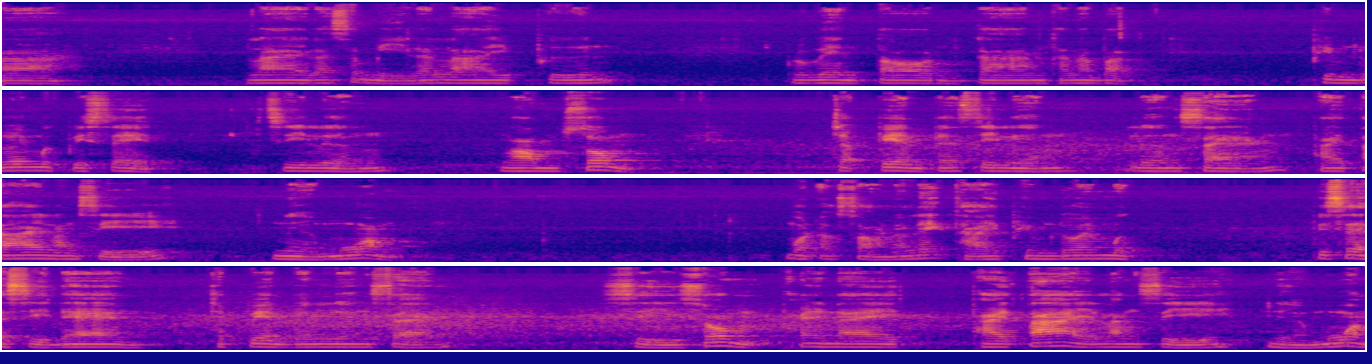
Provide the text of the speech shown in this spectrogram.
มา ลายรัศมีและลายพื้น บริเวณตอนกลางธนบัตร พิมพ์ด้วยหมึกพิเศษ สีเหลืองงอมส้ม จะเปลี่ยนเป็นสีเหลืองเรืองแสงภายใต้รังสี เหนือม่วง หมวดอักษรและเลขท้ายพิมพ์ด้วยหมึกพิเศษสีแดงจะเปลี่ยนเป็นเรืองแสง สีส้มภายในภายใต้รังสีเหนือม่วง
